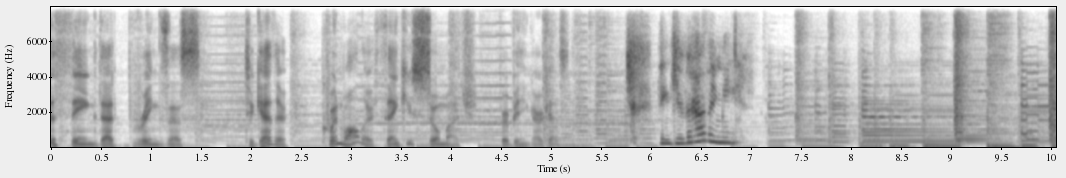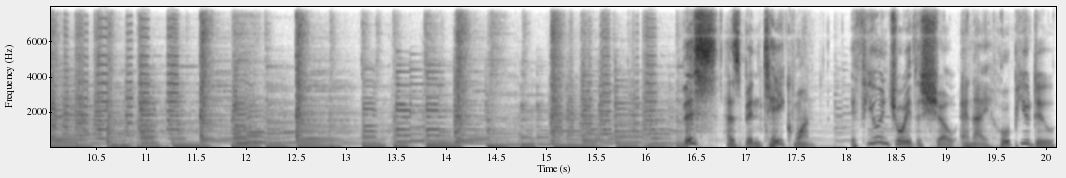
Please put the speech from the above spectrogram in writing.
the thing that brings us together. Quinn Waller, thank you so much for being our guest. Thank you for having me. This has been Take One. If you enjoy the show, and I hope you do,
